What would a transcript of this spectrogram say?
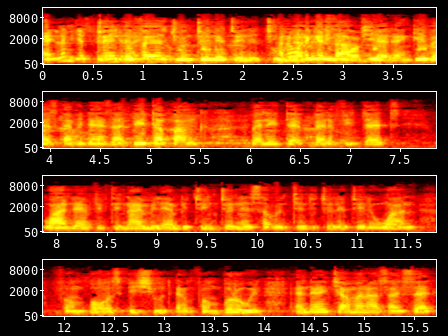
uh, let me just finish 21st June 2022, I don't want to get involved. appeared and gave us evidence that Data Bank benefited 159 million between 2017 to 2021 from bonds issued and from borrowing. And then, Chairman, as I said,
